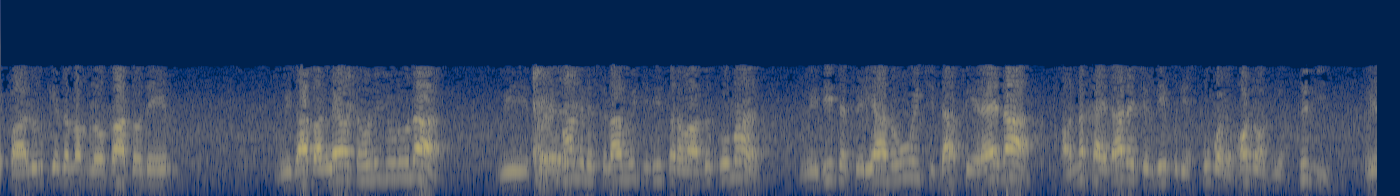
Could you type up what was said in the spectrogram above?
چې پالون کې د مخلوقاتو دې وی دا باندې ته ونی جوړولا وی سليمان علیہ السلام وی چې دې سره واده کوما وی دې ته پیریانو وی چې دا پیرای دا۔ او نه خیدار چې دې په دې خو باندې غټ او یختدي وی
